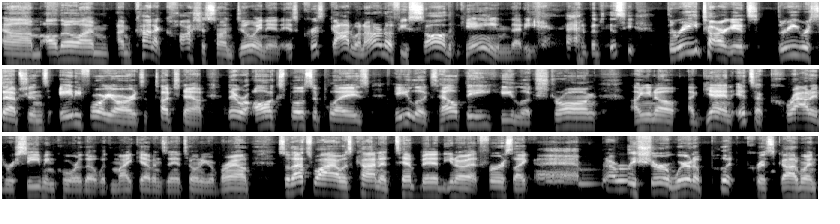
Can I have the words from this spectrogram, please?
um, although I'm I'm kind of cautious on doing it, is Chris Godwin. I don't know if you saw the game that he had, but this he, three targets, three receptions, 84 yards, a touchdown. They were all explosive plays. He looks healthy. He looks strong. Uh, you know, again, it's a crowded receiving corps though with Mike Evans and Antonio Brown. So that's why I was kind of tempted. You know, at first, like eh, I'm not really sure where to put Chris Godwin.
